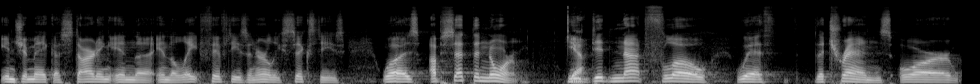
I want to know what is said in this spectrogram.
in Jamaica, starting in the in the late 50s and early 60s, was upset the norm. He Yeah. did not flow with the trends or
